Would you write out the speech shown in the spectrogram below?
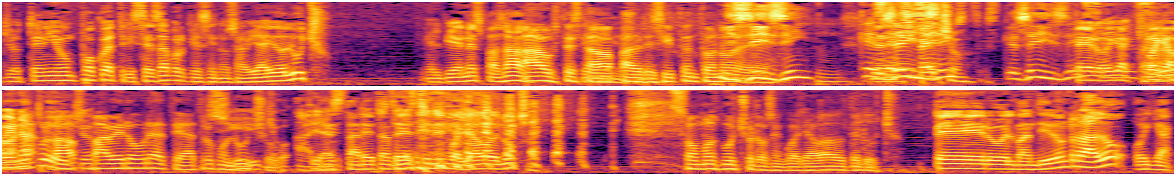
Yo tenía un poco de tristeza porque se nos había ido Lucho el viernes pasado. Ah, usted estaba Sí, sí. padrecito en tono de... sí, sí. ¿Qué ¿Qué se dice? ¿Qué se dice? Pero oiga, qué Oiga, buena van a- va, producción. va a haber obra de teatro con Sí, Lucho. yo allá estaré también. Ustedes tienen guayabo de Lucho. Somos muchos los enguayabados de Lucho. Pero el bandido honrado, oiga,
